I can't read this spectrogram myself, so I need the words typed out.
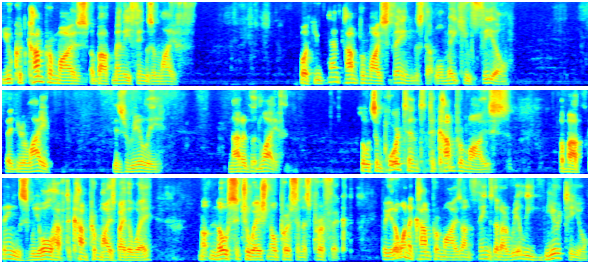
you could compromise about many things in life, but you can't compromise things that will make you feel that your life is really not a good life. So it's important to compromise about things. We all have to compromise, by the way. No, no situation, no person is perfect. But you don't want to compromise on things that are really dear to you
